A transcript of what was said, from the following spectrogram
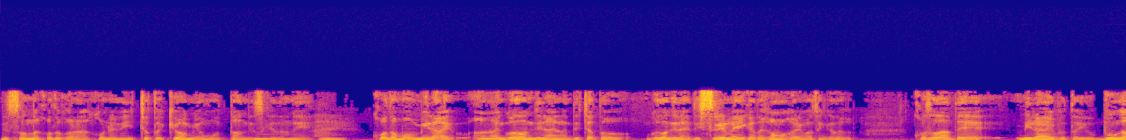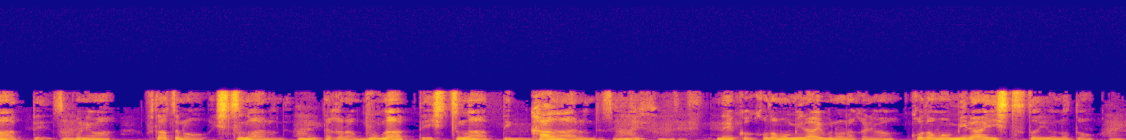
で、そんなことからこれにちょっと興味を持ったんですけどね、うんはい。子供未来、案外ご存知ないので、ちょっとご存知ないと失礼な言い方かもわかりませんけど、子育て未来部という部があって、そこには2つの室があるんです。はいだから部があって、室があって、課があるんですよね。はい、そうですね。で、こ子供未来部の中には、子供未来室というのと、はい。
